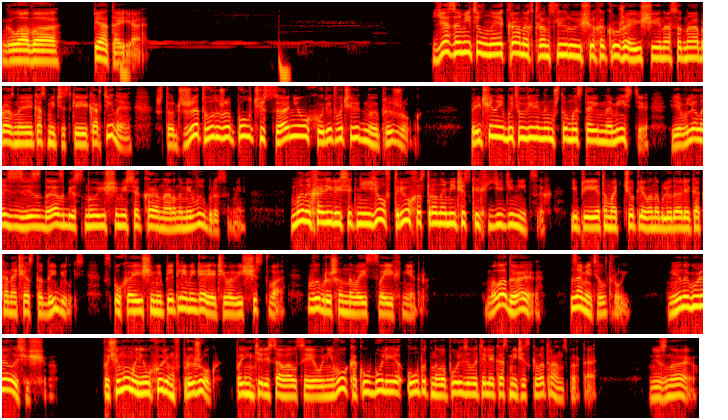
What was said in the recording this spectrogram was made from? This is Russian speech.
Глава пятая Я заметил на экранах, транслирующих окружающие нас однообразные космические картины, что Джет вот уже полчаса не уходит в очередной прыжок. Причиной быть уверенным, что мы стоим на месте, являлась звезда с беснующимися коронарными выбросами. Мы находились от нее в трех астрономических единицах, и при этом отчетливо наблюдали, как она часто дыбилась вспухающими петлями горячего вещества, выброшенного из своих недр. «Молодая», — заметил Трой. «Не нагулялась еще». «Почему мы не уходим в прыжок?» — поинтересовался я у него, как у более опытного пользователя космического транспорта. «Не знаю.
